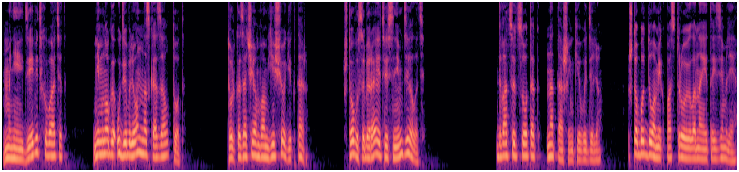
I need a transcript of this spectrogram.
«Мне и 9 хватит», — немного удивленно сказал тот. «Только зачем вам еще гектар? Что вы собираетесь с ним делать?» «Двадцать соток Наташеньке выделю, чтобы домик построила на этой земле.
